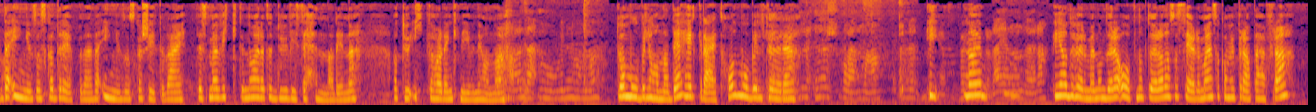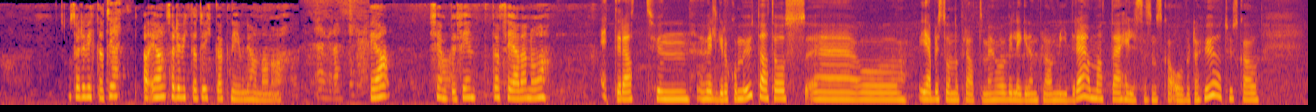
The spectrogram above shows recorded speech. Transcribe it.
Det er ingen som skal drepe deg, det er ingen som skal skyte deg. Det som er viktig nå, er at du viser hendene dine. At du ikke har den kniven i hånda. Du har mobil i hånda. Det er helt greit. Hold mobil til øret. I, nei, ja, du hører meg gjennom døra. Åpne opp døra, da, så ser du meg, så kan vi prate herfra. Og så er det viktig at du, ja, så er det viktig at du ikke har kniven i hånda nå. Ja, kjempefint. Da ser jeg deg nå etter at hun velger å komme ut da, til oss, eh, og jeg blir stående og prate med henne, og vi legger en plan videre om at det er helse som skal overta hun, at hun skal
